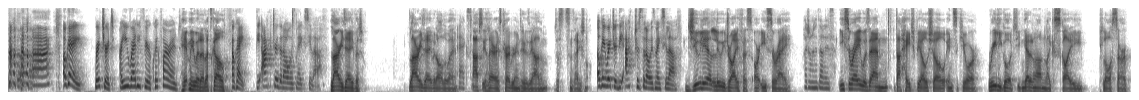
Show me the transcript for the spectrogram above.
okay, Richard, are you ready for your quickfire round? Hit me with it. Let's go. Okay, the actor that always makes you laugh. Larry David. Larry David all the way. Excellent. Absolutely hilarious. Curb your enthusiasm. Just sensational. Okay, Richard, the actress that always makes you laugh. Julia Louis Dreyfus or Issa Rae. I don't know who that is. Issa Rae was um that HBO show Insecure. Really good. You can get it on like Sky Plus or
